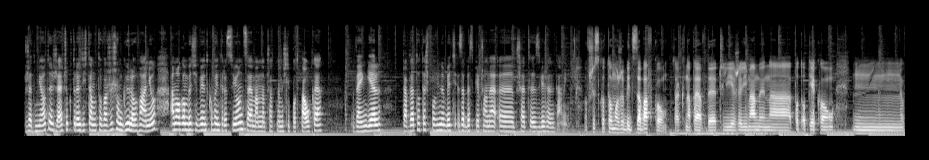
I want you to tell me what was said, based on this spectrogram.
przedmioty, rzeczy, które gdzieś tam towarzyszą grillowaniu, a mogą być wyjątkowo interesujące. Mam na przykład na myśli podpałkę, węgiel, prawda? To też powinno być zabezpieczone e, przed zwierzętami. No wszystko to może być zabawką, tak naprawdę, czyli jeżeli mamy na, pod opieką mm,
